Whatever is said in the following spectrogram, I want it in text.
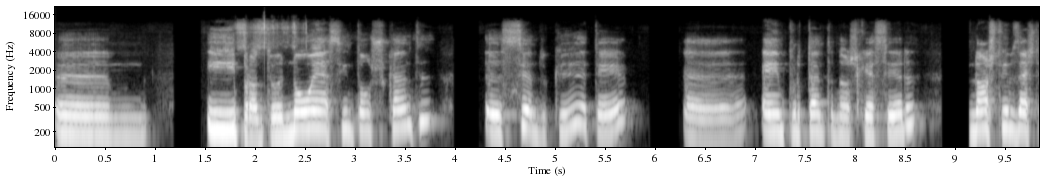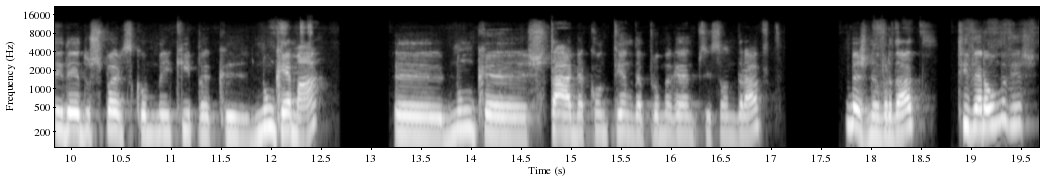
um, e pronto, não é assim tão chocante, uh, sendo que até é importante não esquecer, nós temos esta ideia dos Spurs como uma equipa que nunca é má, uh, nunca está na contenda por uma grande posição de draft, mas na verdade tiveram uma vez.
